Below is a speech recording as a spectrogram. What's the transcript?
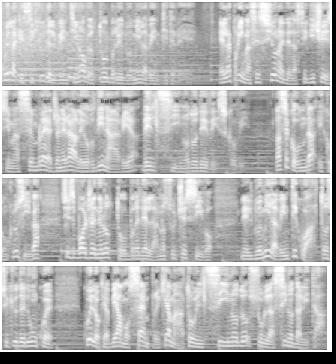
Quella che si chiude il 29 ottobre 2023 è la prima sessione della sedicesima Assemblea Generale Ordinaria del Sinodo dei Vescovi. La seconda e conclusiva si svolge nell'ottobre dell'anno successivo. Nel 2024 si chiude dunque quello che abbiamo sempre chiamato il Sinodo sulla sinodalità,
